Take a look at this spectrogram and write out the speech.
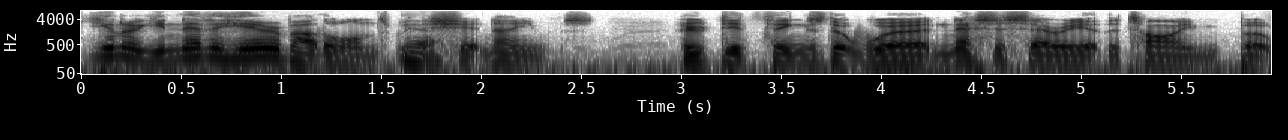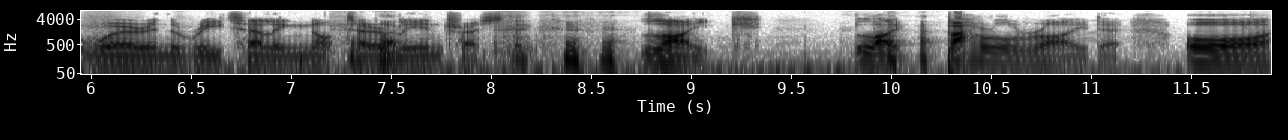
You know, you never hear about the ones with Yeah. the shit names. Who did things that were necessary at the time, but were in the retelling not terribly interesting like like Barrel Rider or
